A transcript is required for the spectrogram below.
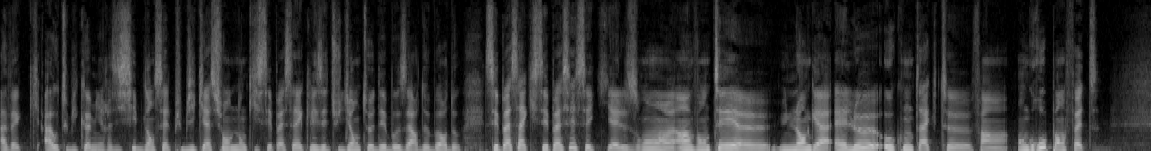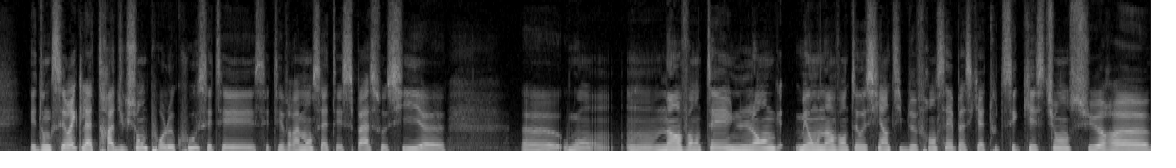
avec How to Become Irrésistible dans cette publication, donc qui s'est passé avec les étudiantes des Beaux Arts de Bordeaux. C'est pas ça qui s'est passé, c'est qu'elles ont euh, inventé une langue à elles au contact, enfin en groupe en fait, et donc c'est vrai que la traduction, pour le coup, c'était vraiment cet espace aussi euh, euh, où on, inventait une langue, mais on inventait aussi un type de français parce qu'il y a toutes ces questions sur euh,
